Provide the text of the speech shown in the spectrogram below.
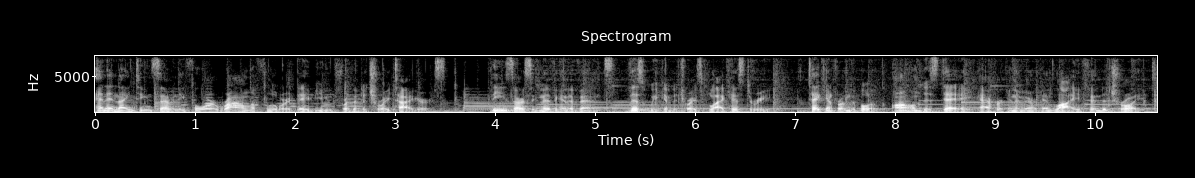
And in 1974, Ron LeFlore debuted for the Detroit Tigers. These are significant events this week in Detroit's Black History, taken from the book On This Day, African American Life in Detroit.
